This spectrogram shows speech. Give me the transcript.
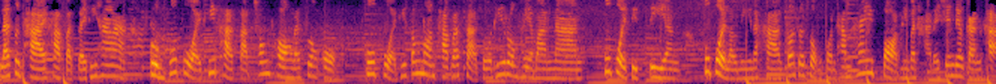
และสุดท้ายค่ะปัจจัยที่ 5 กลุ่มผู้ป่วยที่ผ่าตัดช่องท้องและทรวงอก ผู้ป่วยที่ต้องนอนพักรักษาตัวที่โรงพยาบาลนาน ผู้ป่วยติดเตียง ผู้ป่วยเหล่านี้นะคะ ก็จะส่งผลทำให้ปอดมีปัญหาได้เช่นเดียวกันค่ะ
